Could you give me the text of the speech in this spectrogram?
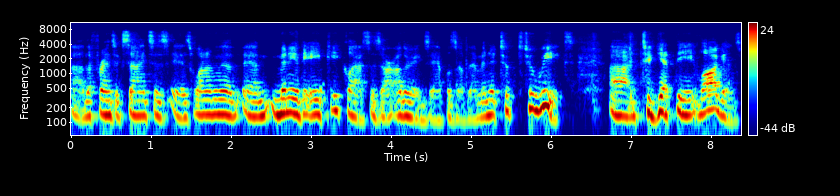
Uh, the forensic sciences is one of them, and many of the AP classes are other examples of them. And it took two weeks uh, to get the logins.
